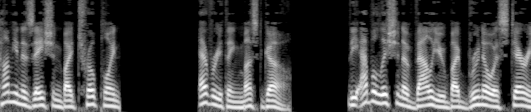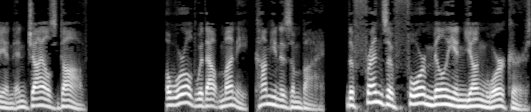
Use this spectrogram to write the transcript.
Communization by Troploin Everything Must Go. The Abolition of Value by Bruno Astarian and Gilles Dauvé A World Without Money, Communism by The Friends of Four Million Young Workers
